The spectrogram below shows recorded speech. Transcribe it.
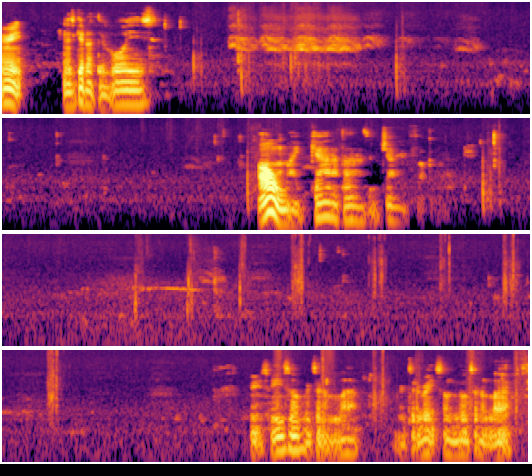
Alright, let's get out there, boys. Oh my god, I thought it was a giant fucking roach. Alright, so he's over to the left. Or to the right, so I'm gonna go to the left.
